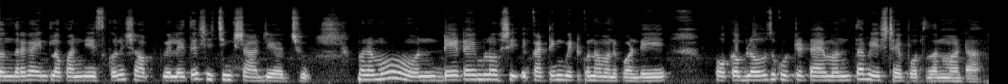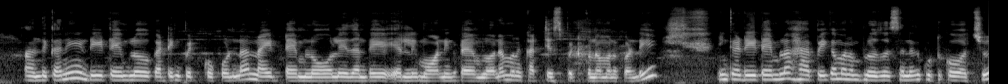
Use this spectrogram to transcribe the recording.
తొందరగా ఇంట్లో పని చేసుకొని షాప్కి వెళ్ళి అయితే స్టిచ్చింగ్ స్టార్ట్ చేయొచ్చు. మనము డే టైంలో కటింగ్ పెట్టుకున్నాం అనుకోండి ఒక బ్లౌజ్ కుట్టే టైం అంతా వేస్ట్ అయిపోతుంది అనమాట అందుకని డే టైంలో కటింగ్ పెట్టుకోకుండా నైట్ టైంలో లేదంటే ఎర్లీ మార్నింగ్ టైంలోనే మనం కట్ చేసి పెట్టుకున్నాం అనుకోండి ఇంకా డే టైంలో హ్యాపీగా మనం బ్లౌజెస్ అనేది కుట్టుకోవచ్చు.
